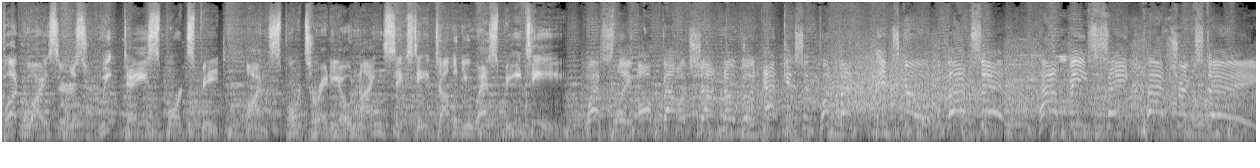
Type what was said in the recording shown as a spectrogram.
Budweiser's weekday sports beat on Sports Radio 960 WSBT. Wesley off balance shot, no good. Atkinson put back, it's good. That's it. Happy St. Patrick's Day.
